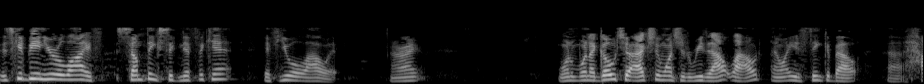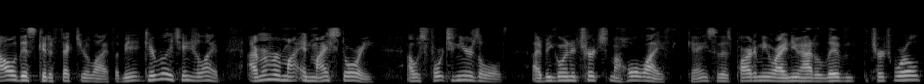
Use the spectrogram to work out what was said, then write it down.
this could be in your life something significant if you allow it. All right. When when I go to, I actually want you to read it out loud. I want you to think about uh, how this could affect your life. I mean, it could really change your life. I remember my, in my story, I was 14 years old. I'd been going to church my whole life. Okay, so there's part of me where I knew how to live in the church world.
